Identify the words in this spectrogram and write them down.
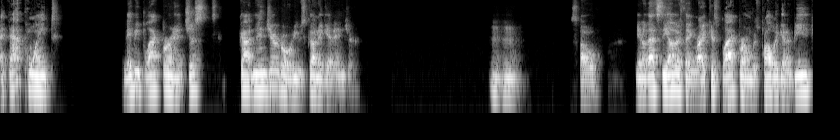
at that point, maybe Blackburn had just gotten injured or he was going to get injured. hmm So, you know, that's the other thing, right? Because Blackburn was probably going to be,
